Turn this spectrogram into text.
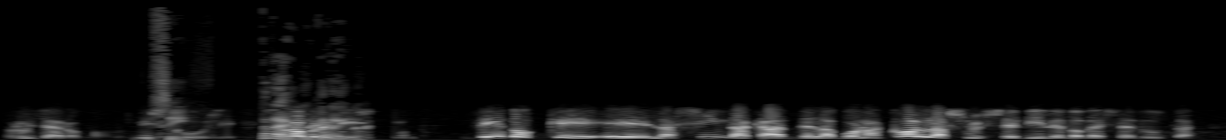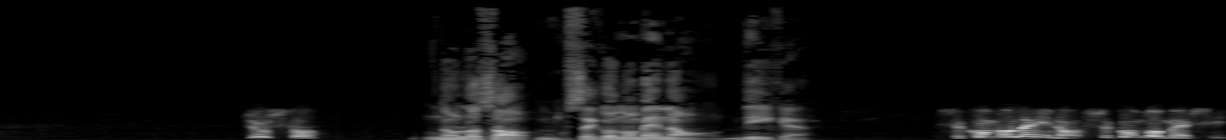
Ruggero Po, mi sì, scusi. Prego, prego. Vedo che eh, la sindaca della Buonacolla sul sedile dove è seduta. Giusto? Non lo so, secondo me no, dica. Secondo lei no, secondo me sì.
